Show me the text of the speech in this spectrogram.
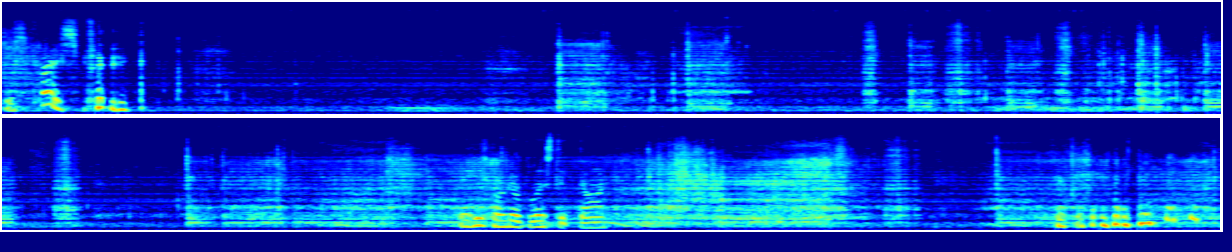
Jesus Christ, big. Yeah, he's gonna go ballistic, Don.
